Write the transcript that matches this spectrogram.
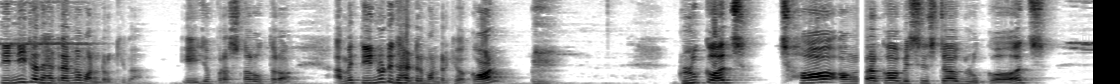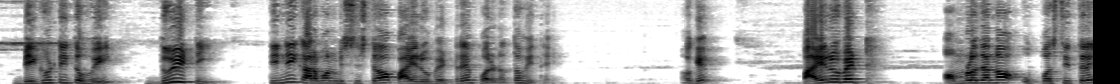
ତିନିଟା ଧାଡ଼ିରେ ଆମେ ମନେ ରଖିବା ଏଇ ଯେଉଁ ପ୍ରଶ୍ନର ଉତ୍ତର ଆମେ ତିନୋଟି ଧାଡ଼ିରେ ମନେ ରଖିବା କ'ଣ ଗ୍ଲୁକୋଜ୍ ଛଅ ଅଙ୍ଗାରକ ବିଶିଷ୍ଟ ଗ୍ଲୁକୋଜ୍ বিঘটিত হয়ে দুইটি তিন কার্বন বিশিষ্ট পাইরুভেট্রে পরিণত হয়ে ওকে পাইরুভেট অম্লজান উপস্থিতরে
